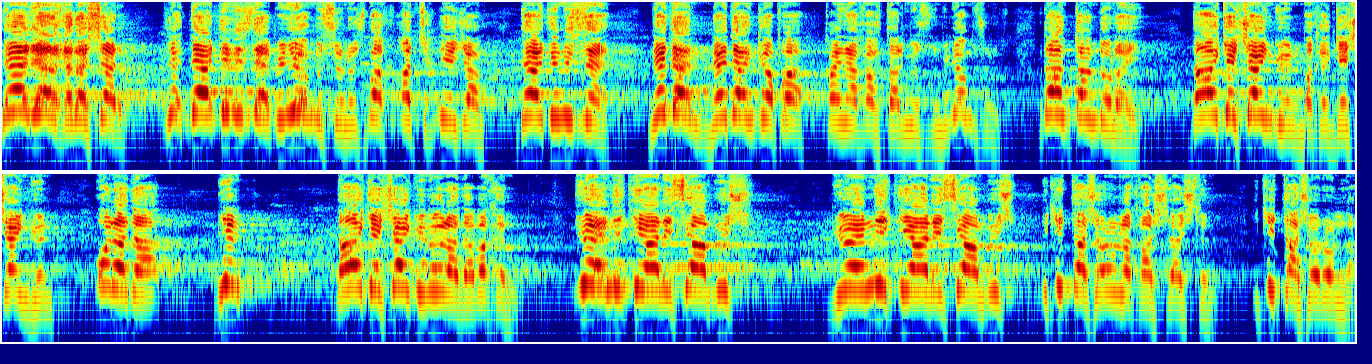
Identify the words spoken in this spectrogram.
Değerli arkadaşlar, de- derdiniz ne biliyor musunuz? Bak açıklayacağım. Derdiniz ne? Neden neden kapa kaynak aktarmıyorsunuz biliyor musunuz? Ranttan dolayı. Daha geçen gün bakın geçen gün orada bir daha geçen gün orada bakın güvenlik ihalesi almış. Güvenlik ihalesi almış. iki taşeronla karşılaştım. İki taşeronla.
